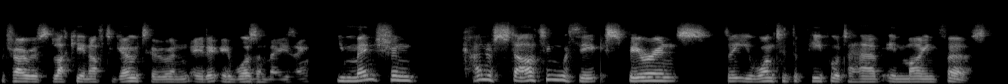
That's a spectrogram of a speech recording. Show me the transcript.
which I was lucky enough to go to, and it, it was amazing. You mentioned kind of starting with the experience that you wanted the people to have in mind first.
